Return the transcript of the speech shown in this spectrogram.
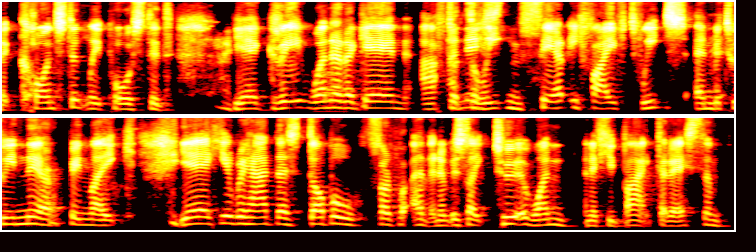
that constantly posted, "Yeah, great winner again" after And deleting thirty-five tweets in between there, being like, "Yeah, here we had this double for," and it was like two to one, and if you back the rest of them,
